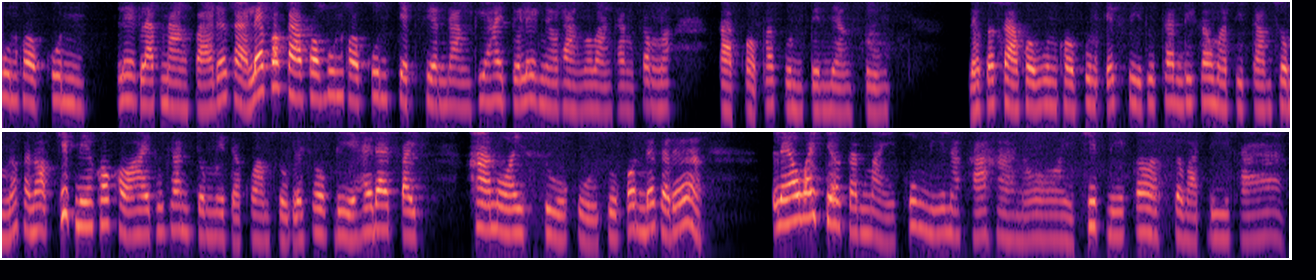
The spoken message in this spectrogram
บุญขอบคุณเลขรับนางฟ้าเด้อค่ะ แล้วก็กราบขอบุญขอบคุณเจ็ดเสียนดังที่ให้ตัวเลขแนวทางมาวางทางช่องเนาะกราบขอบพระคุณเป็นอย่างสูง แล้วก็กราบขอบคุณขอบคุณ FC ทุกท่านที่เข้ามาติดตามชมแล้วกันเนาะคลิปนี้ก็ขอให้ทุกท่านจงมีแต่ความสุขและโชคดีให้ได้ไปฮานอยสู่ขู่สู่ก้นเด้อกันเด้อแล้วไว้เจอกันใหม่พรุ่งนี้นะคะฮานอย คลิปนี้ก็สวัสดีค่ะ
